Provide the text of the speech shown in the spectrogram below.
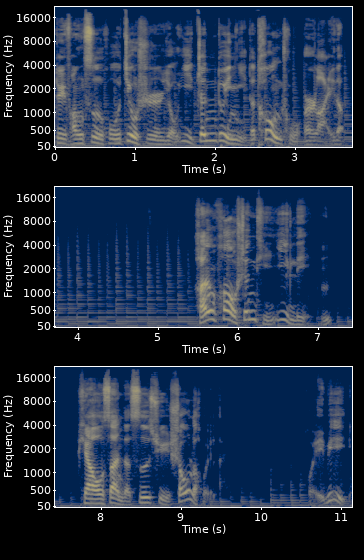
对方似乎就是有意针对你的痛处而来的。”韩浩身体一凛，飘散的思绪收了回来。回避？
